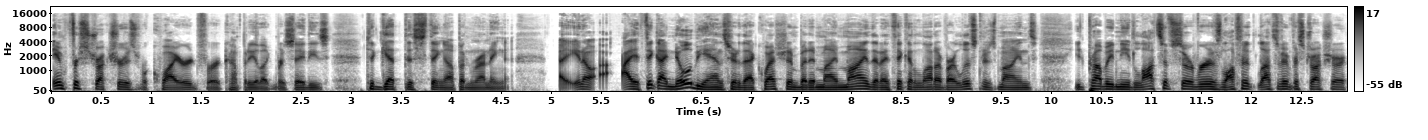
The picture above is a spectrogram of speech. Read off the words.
infrastructure is required for a company like Mercedes to get this thing up and running? You know, I think I know the answer to that question, but in my mind, and I think in a lot of our listeners' minds, you'd probably need lots of servers, lots of lots of infrastructure,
